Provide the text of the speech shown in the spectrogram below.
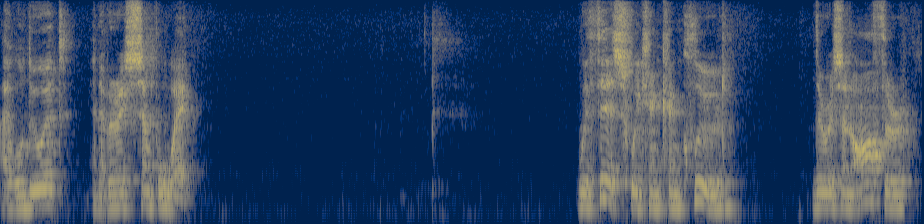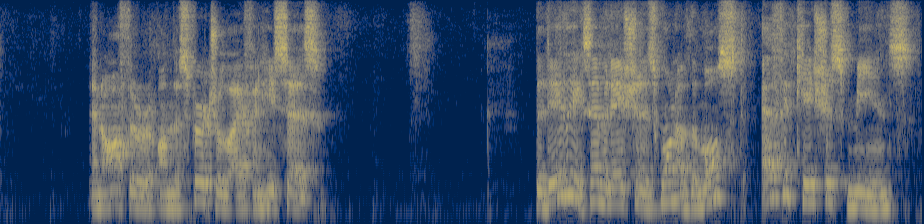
I will do it in a very simple way. With this, we can conclude there is an author, an author on the spiritual life, and he says, the daily examination is one of the most efficacious means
